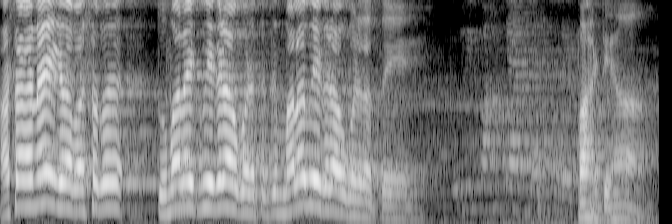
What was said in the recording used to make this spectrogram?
असं नाही की बाबा सगळं तुम्हाला एक वेगळं अवघड जातं ते मला वेगळं अवघड जाते पहाटे हां.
